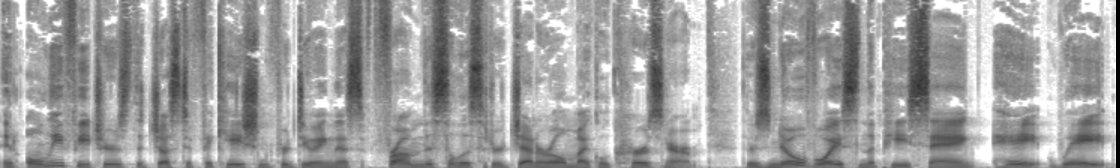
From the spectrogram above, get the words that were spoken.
It only features the justification for doing this from the Solicitor General, Michael Kerzner. There's no voice in the piece saying, hey, wait,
